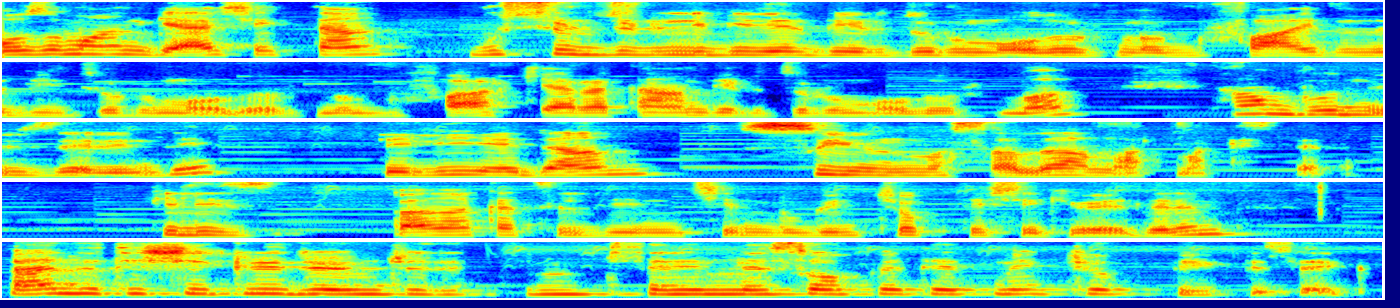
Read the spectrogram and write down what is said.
o zaman gerçekten bu sürdürülebilir bir durum olur mu? Bu faydalı bir durum olur mu? Bu fark yaratan bir durum olur mu? Tam bunun üzerinde deli eden suyun masalı anlatmak istedim. Filiz bana katıldığın için bugün çok teşekkür ederim. Ben de teşekkür ediyorum Cedet'im. Seninle sohbet etmek çok büyük bir zevk.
